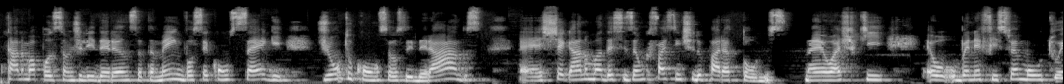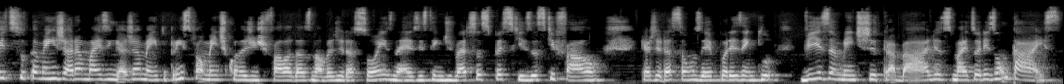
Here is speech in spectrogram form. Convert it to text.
está numa posição de liderança também, você consegue, junto com os seus liderados, é, chegar numa decisão que faz sentido para todos. Né? Eu acho que eu, o benefício é mútuo e isso também gera mais engajamento, principalmente quando a gente fala das novas gerações. Né? Existem diversas pesquisas que falam que a geração Z, por exemplo, visa ambientes de trabalhos mais horizontais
